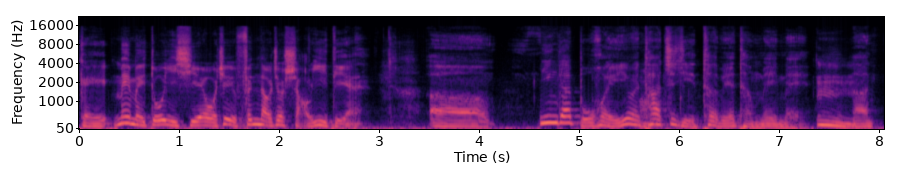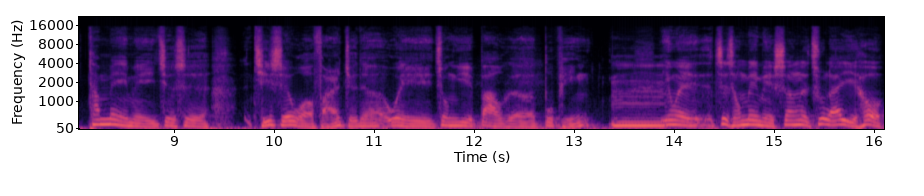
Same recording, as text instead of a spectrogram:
给妹妹多一些，我这里分到就少一点？呃，应该不会，因为他自己特别疼妹妹。嗯啊，她妹妹就是，其实我反而觉得为综艺抱个不平。嗯，因为自从妹妹生了出来以后，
